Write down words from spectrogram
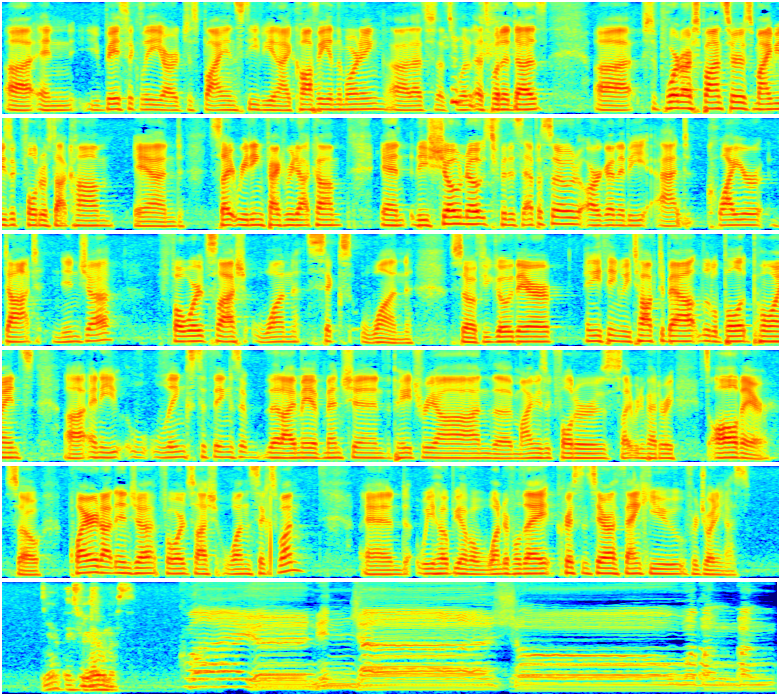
Uh, and you basically are just buying Stevie and I coffee in the morning. Uh, that's that's what that's what it does. Uh, support our sponsors, mymusicfolders.com and sightreadingfactory.com. And the show notes for this episode are going to be at choir.ninja forward slash 161. So if you go there, anything we talked about, little bullet points, uh, any links to things that, that I may have mentioned, the Patreon, the My Music Folders, Sight Reading Factory, it's all there. So choir.ninja forward slash 161. And we hope you have a wonderful day. Chris and Sarah, thank you for joining us. Yeah, thanks for having us. Choir Ninja Show. Bang, bang.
